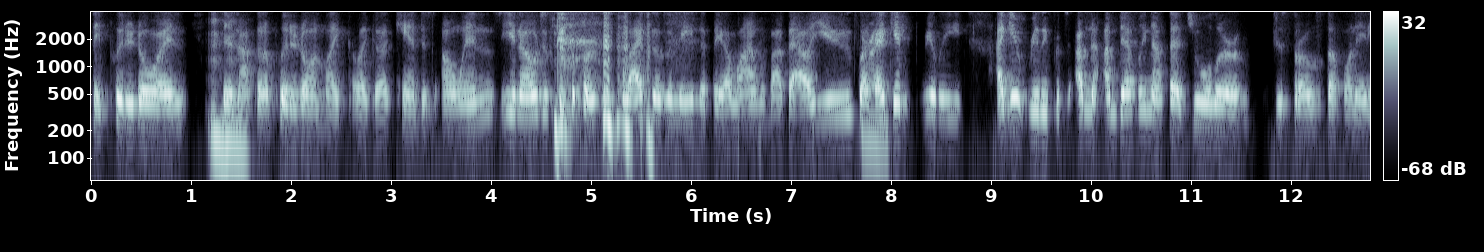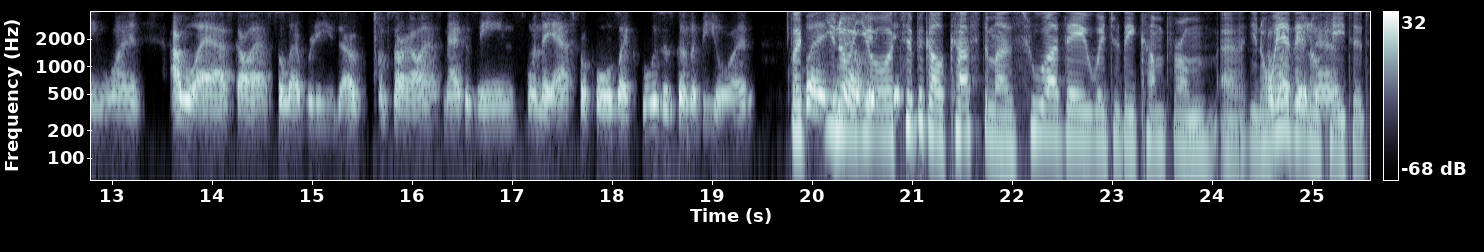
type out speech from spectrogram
they put it on. Mm-hmm. They're not going to put it on like like a Candace Owens, you know, just because the person's black doesn't mean that they align with my values. Like right. I get really, I get really. I'm I'm definitely not that jeweler who just throws stuff on anyone. I will ask. I'll ask celebrities. I, am sorry. I'll ask magazines when they ask for polls, like who is this going to be on? But, but, you know, know your it, typical customers, who are they? Where do they come from? Uh, you know, oh where are they goodness. located?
